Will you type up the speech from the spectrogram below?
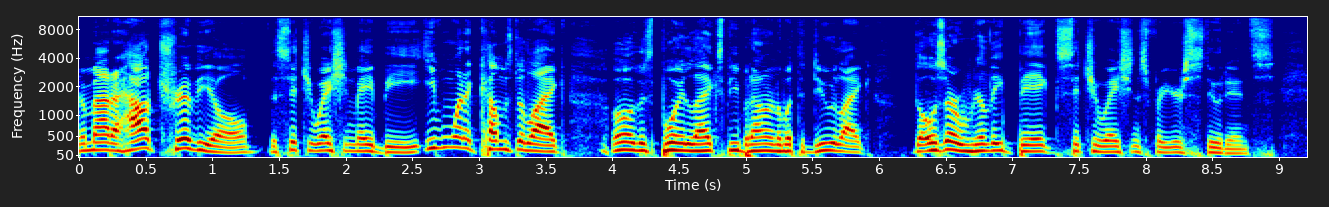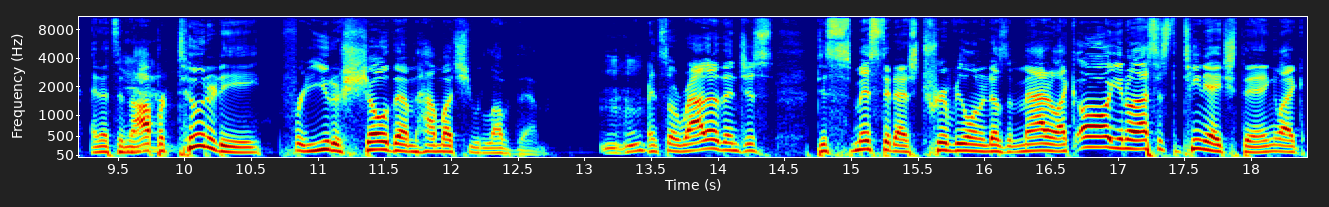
no matter how trivial the situation may be, even when it comes to like, oh, this boy likes me, but I don't know what to do. Like, those are really big situations for your students, and it's an Yeah. opportunity for you to show them how much you love them. Mm-hmm. And so rather than just dismiss it as trivial and it doesn't matter, like, oh, you know, that's just a teenage thing, like,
